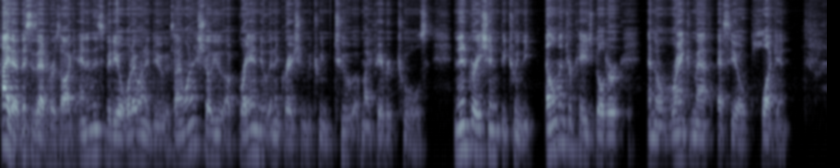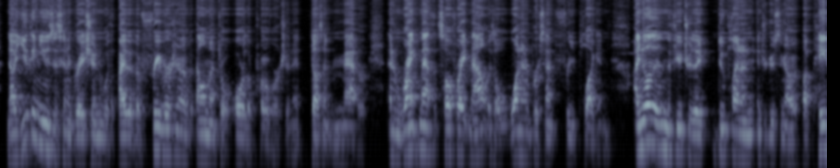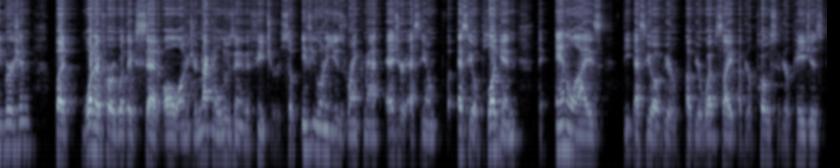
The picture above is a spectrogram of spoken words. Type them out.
Hi there, this is Ed Herzog, and in this video what I want to do is I want to show you a brand new integration between two of my favorite tools. An integration between the Elementor Page Builder and the Rank Math SEO plugin. Now you can use this integration with either the free version of Elementor or the pro version. It doesn't matter. And Rank Math itself right now is a 100% free plugin. I know that in the future they do plan on introducing a, a paid version, but what I've heard, what they've said all along is you're not going to lose any of the features. So if you want to use Rank Math as your SEO, SEO plugin to analyze the SEO of your, of your website, of your posts, of your pages,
